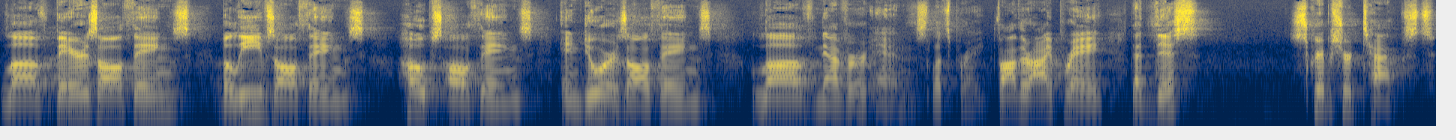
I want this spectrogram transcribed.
Love bears all things, believes all things, hopes all things, endures all things. Love never ends. Let's pray. Father, I pray that this scripture text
